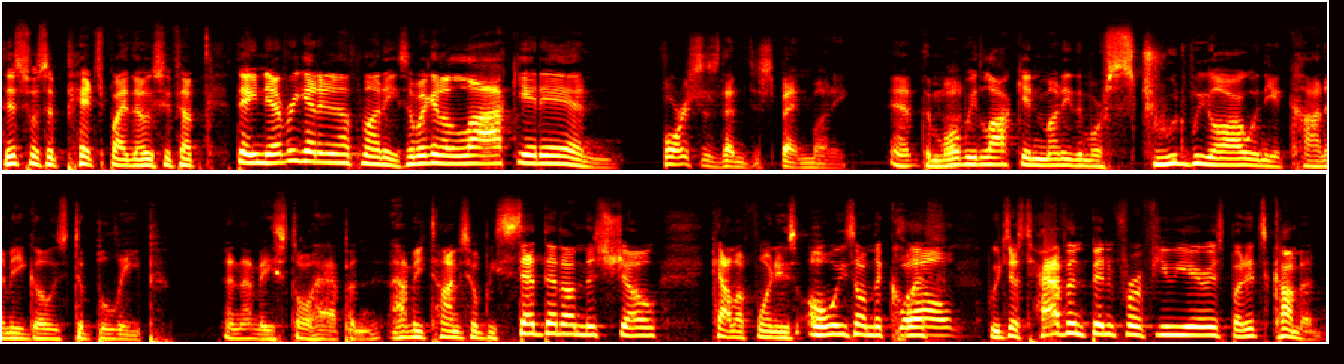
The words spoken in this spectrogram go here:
This was a pitch by those who felt they never get enough money, so we're going to lock it in. Forces them to spend money. And the more we lock in money, the more screwed we are when the economy goes to bleep. And that may still happen. How many times have we said that on this show? California is always on the cliff. Well- we just haven't been for a few years, but it's coming.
